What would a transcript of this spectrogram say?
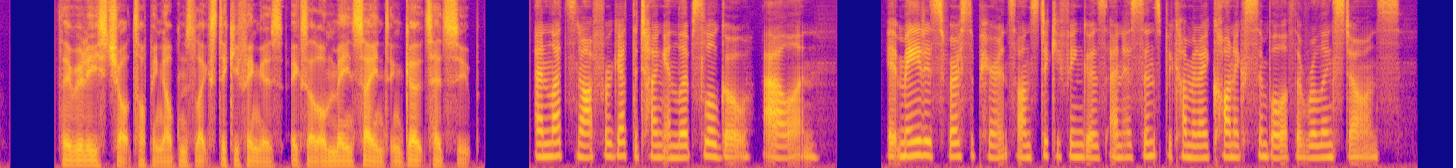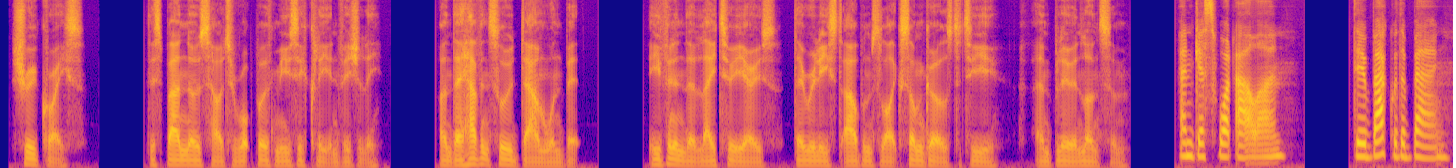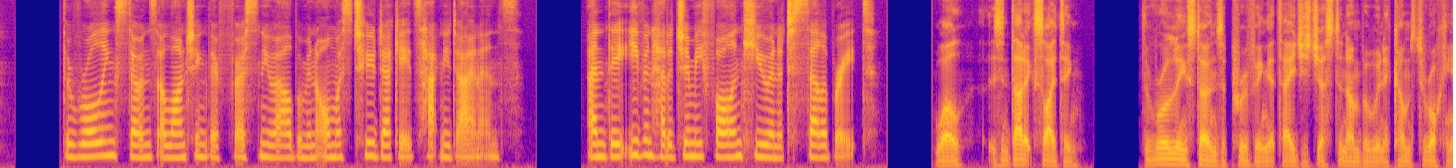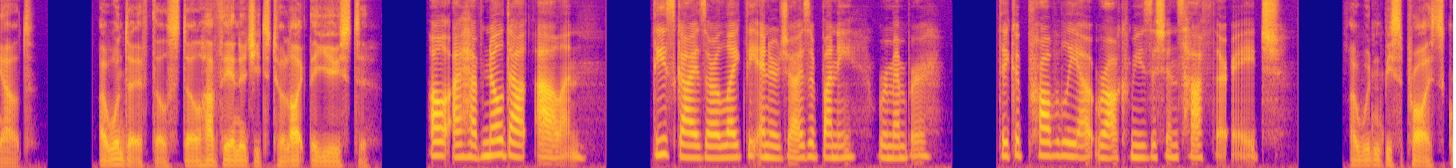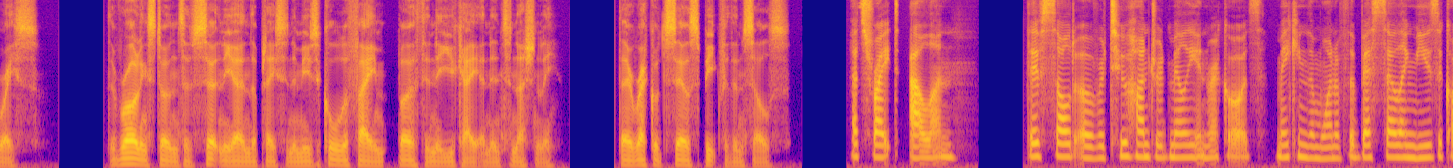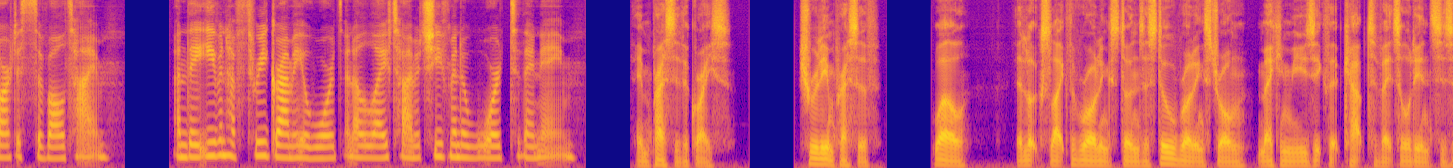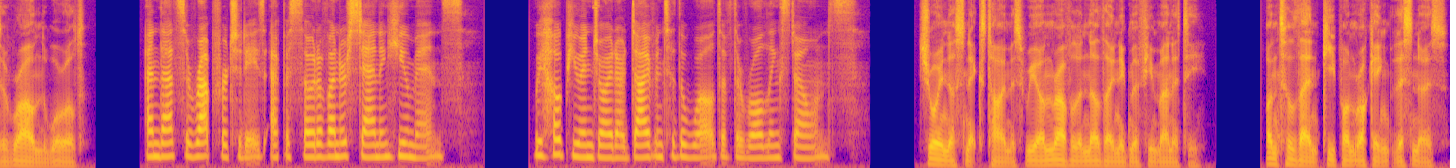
They released chart topping albums like Sticky Fingers, Exile on Main Saint, and Goat's Head Soup. And let's not forget the tongue and lips logo, Alan. It made its first appearance on Sticky Fingers and has since become an iconic symbol of the Rolling Stones. Shrewd Grace. This band knows how to rock both musically and visually. And they haven't slowed down one bit. Even in the later years, they released albums like Some Girls Tattoo You and Blue and Lonesome. And guess what, Alan? They're back with a bang. The Rolling Stones are launching their first new album in almost two decades, Hackney Diamonds. And they even had a Jimmy Fallon cue in it to celebrate. Well, isn't that exciting? The Rolling Stones are proving that age is just a number when it comes to rocking out. I wonder if they'll still have the energy to tour like they used to. Oh, I have no doubt, Alan. These guys are like the Energizer Bunny, remember? They could probably outrock musicians half their age. I wouldn't be surprised, Grace. The Rolling Stones have certainly earned their place in the Music Hall of Fame, both in the UK and internationally. Their record sales speak for themselves. That's right, Alan. They've sold over 200 million records, making them one of the best selling music artists of all time. And they even have three Grammy Awards and a Lifetime Achievement Award to their name. Impressive, Grace. Truly impressive. Well, it looks like the Rolling Stones are still rolling strong, making music that captivates audiences around the world. And that's a wrap for today's episode of Understanding Humans. We hope you enjoyed our dive into the world of the Rolling Stones. Join us next time as we unravel another enigma of humanity. Until then, keep on rocking, listeners.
